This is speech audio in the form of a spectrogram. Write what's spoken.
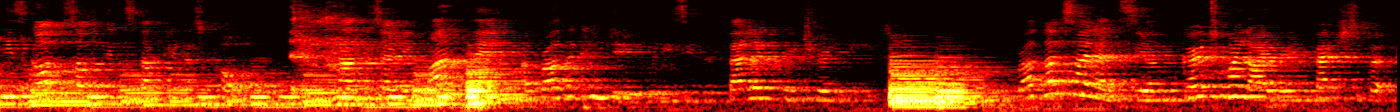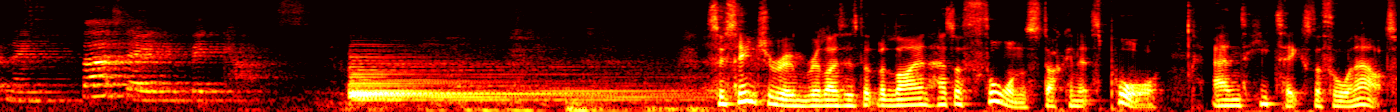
He's got something stuck in his paw. Now there's only one thing a brother can do when he sees a fellow creature in need. Brother Silentium, go to my library and fetch the book named First Aid for Big Cats. So St. Jerome realizes that the lion has a thorn stuck in its paw, and he takes the thorn out.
